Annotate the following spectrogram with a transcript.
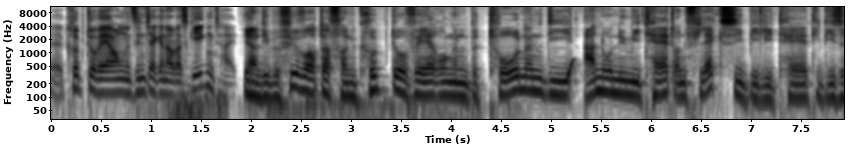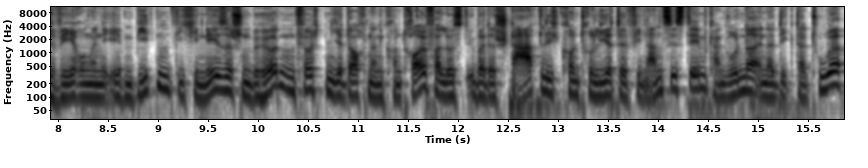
äh, Kryptowährungen sind ja genau das Gegenteil. Gegenteil. Ja, und die Befürworter von Kryptowährungen betonen die Anonymität und Flexibilität, die diese Währungen eben bieten. Die chinesischen Behörden fürchten jedoch einen Kontrollverlust über das staatlich kontrollierte Finanzsystem, kein Wunder in der Diktatur,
